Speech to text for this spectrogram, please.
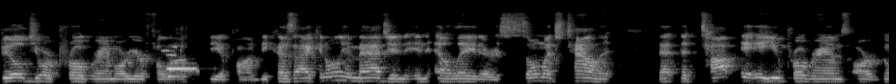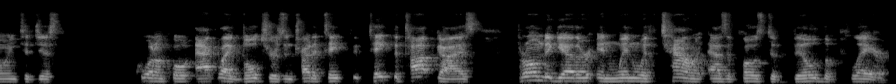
build your program or your philosophy upon? Because I can only imagine in LA there is so much talent that the top AAU programs are going to just quote unquote act like vultures and try to take take the top guys, throw them together and win with talent as opposed to build the player.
